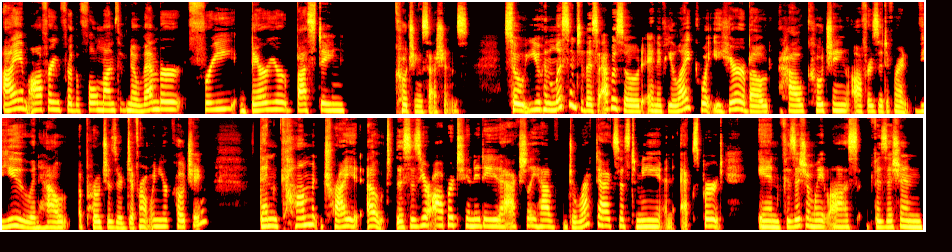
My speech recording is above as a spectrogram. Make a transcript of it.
I am offering for the full month of November free barrier busting coaching sessions. So you can listen to this episode. And if you like what you hear about how coaching offers a different view and how approaches are different when you're coaching, then come try it out. This is your opportunity to actually have direct access to me, an expert in physician weight loss, physician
